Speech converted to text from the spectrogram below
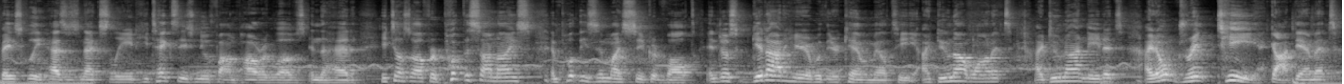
basically has his next lead. He takes these newfound power gloves in the head. He tells Alfred, put this on ice and put these in my secret vault and just get out of here with your chamomile tea. I do not want it. I do not need it. I don't drink tea, God damn it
